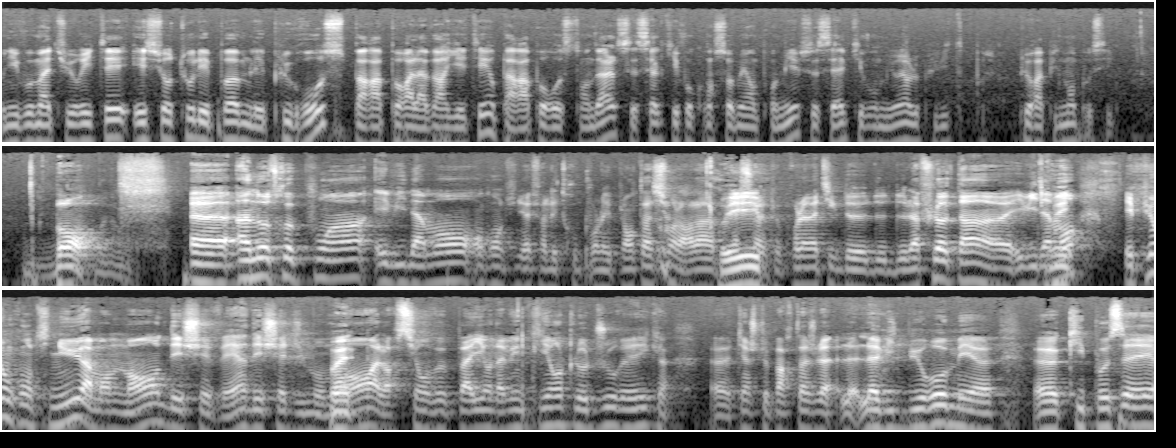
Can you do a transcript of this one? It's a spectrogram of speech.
au niveau maturité, et surtout les pommes les plus grosses par rapport à la variété, ou par rapport au standard, c'est celles qu'il faut consommer en premier, parce que c'est celles qui vont mûrir le plus vite, plus rapidement possible. Bon. Euh, un autre point, évidemment, on continue à faire des trous pour les plantations. Alors là, oui. avec la problématique de, la flotte, hein, évidemment. Et puis on continue, amendement, déchets verts, déchets du moment. Alors si on veut pailler, on avait une cliente l'autre jour, Eric, euh, tiens, je te partage la, vie de bureau, mais euh, euh, qui, posait,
